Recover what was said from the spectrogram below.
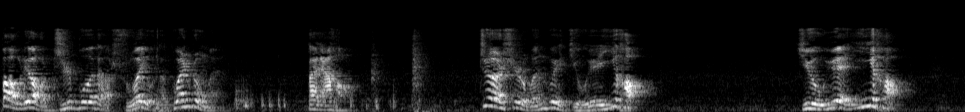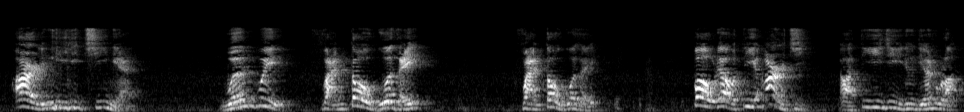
爆料直播的所有的观众们，大家好。这是文贵九月一号，九月一号，二零一七年，文贵反盗国贼，反盗国贼。爆料第二季啊，第一季已经结束了，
